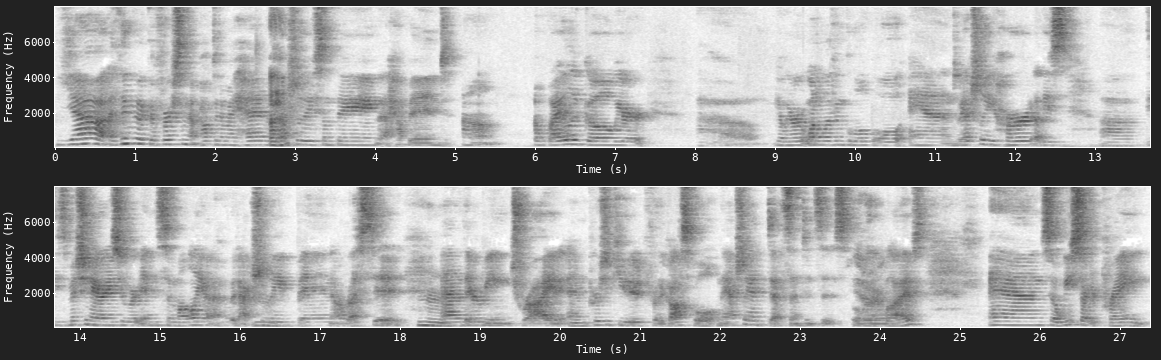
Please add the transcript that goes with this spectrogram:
Yeah, I think like the first thing that popped into my head was Uh-huh. actually something that happened um, a while ago. We were, uh, yeah, we were at One Eleven Global, and we actually heard of these uh, these missionaries who were in Somalia who had actually been arrested Hmm. and they were being tried and persecuted for the gospel, and they actually had death sentences over their lives. And so we started praying,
